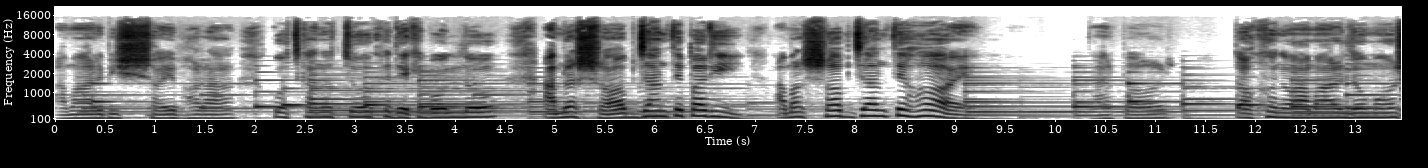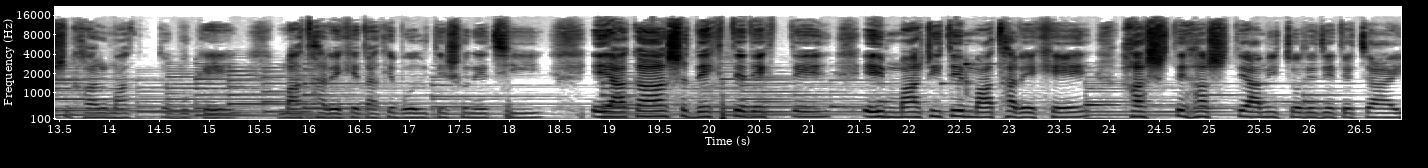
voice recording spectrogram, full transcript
আমার বিস্ময়ে ভরা কোচকানো চোখ দেখে বলল, আমরা সব জানতে পারি, আমার সব জানতে হয়। তারপর তখনও আমার লোমস ঘর মাত্র বুকে মাথা রেখে তাকে বলতে শুনেছি এই আকাশ দেখতে দেখতে, এই মাটিতে মাথা রেখে হাসতে হাসতে আমি চলে যেতে চাই।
